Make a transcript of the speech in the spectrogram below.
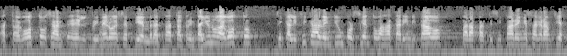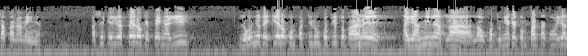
Hasta agosto, o sea, antes del primero de septiembre. Hasta el 31 de agosto, si calificas al 21% vas a estar invitado para participar en esa gran fiesta panameña. Así que yo espero que estén allí. Lo único que quiero compartir un poquito para darle a Yasmín la, la, oportunidad que comparta con ella,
